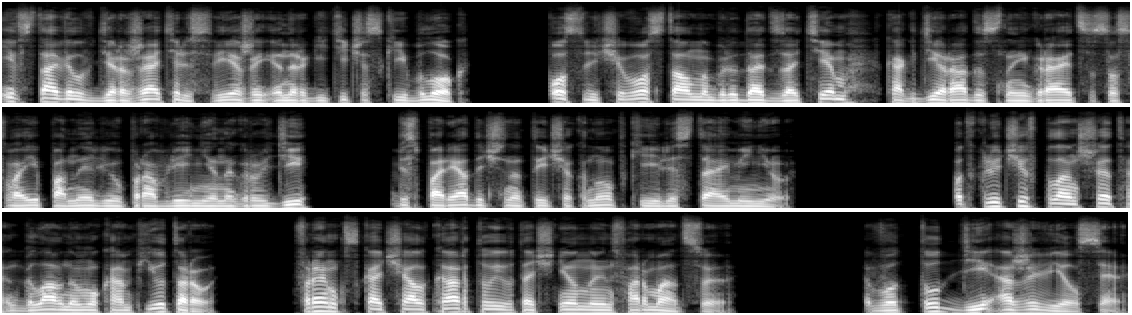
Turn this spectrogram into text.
и вставил в держатель свежий энергетический блок, после чего стал наблюдать за тем, как Ди радостно играется со своей панелью управления на груди, беспорядочно тыча кнопки и листая меню. Подключив планшет к главному компьютеру, Фрэнк скачал карту и уточненную информацию. Вот тут Ди оживился.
